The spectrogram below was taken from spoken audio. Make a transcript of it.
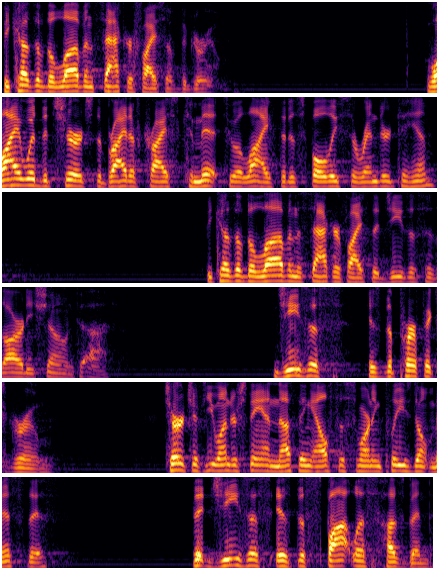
because of the love and sacrifice of the groom. Why would the church, the bride of Christ, commit to a life that is fully surrendered to Him? Because of the love and the sacrifice that Jesus has already shown to us. Jesus is the perfect groom. Church, if you understand nothing else this morning, please don't miss this. That Jesus is the spotless husband.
